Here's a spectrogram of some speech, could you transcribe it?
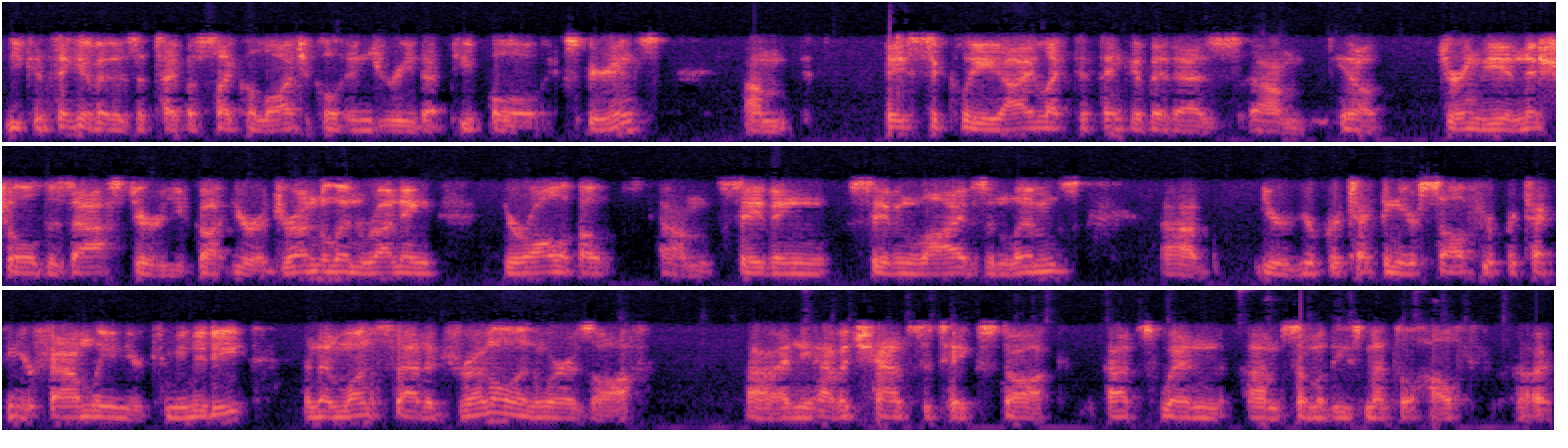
you can think of it as a type of psychological injury that people experience. Um, basically, I like to think of it as um, you know during the initial disaster, you've got your adrenaline running. You're all about um, saving saving lives and limbs uh, you're, you're protecting yourself, you're protecting your family and your community. And then once that adrenaline wears off uh, and you have a chance to take stock, that's when um, some of these mental health uh,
